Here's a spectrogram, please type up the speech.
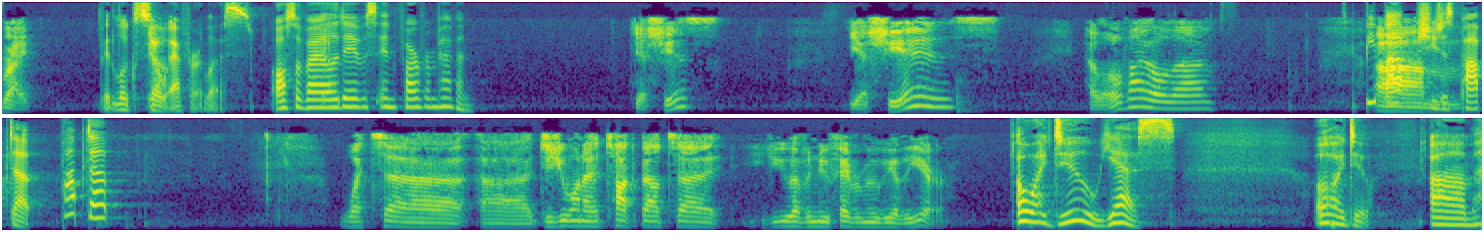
Right. it looks so Yeah. effortless also Viola Davis in Far From Heaven Yes, she is. Yes, she is. Hello, Viola. beep up she Um, just popped up popped up What uh, uh, did you want to talk about? Uh, you have a new favorite movie of the year. Oh, I do. Yes. Oh, I do. Um,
